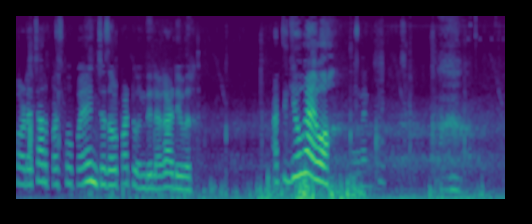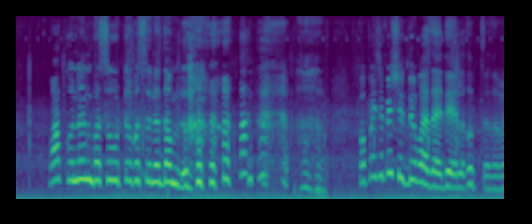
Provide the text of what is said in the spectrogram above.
थोड्या चार पाच पपया यांच्याजवळ पाठवून दिल्या गाडीवर. आता घेऊ काय वा? वाकून बसू उठू बसून दमलो. पपईच्या पिशवीत बी वाजाय द्यायला तुमच्याजवळ.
